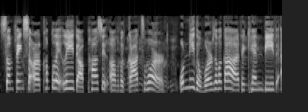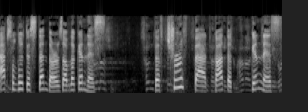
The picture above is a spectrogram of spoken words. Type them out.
some things are completely the opposite of the God's word. Only the words of God can be the absolute standards of the goodness the truth that God, the goodness,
